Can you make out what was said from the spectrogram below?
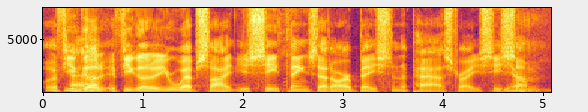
Well, if you go Um, if you go to your website, you see things that are based in the past, right? You see some.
